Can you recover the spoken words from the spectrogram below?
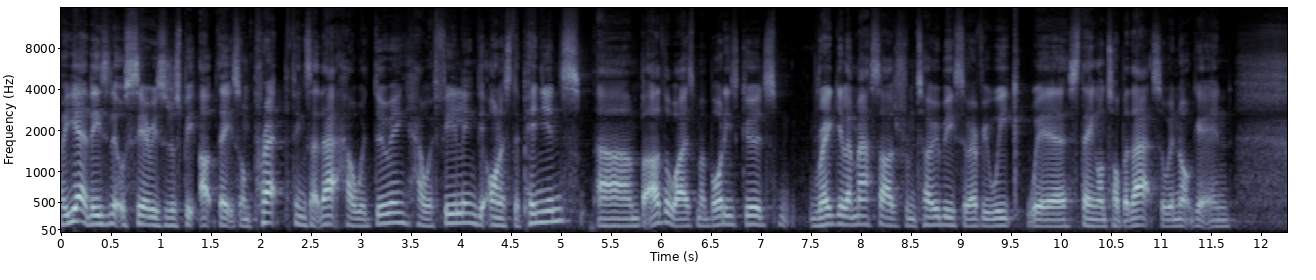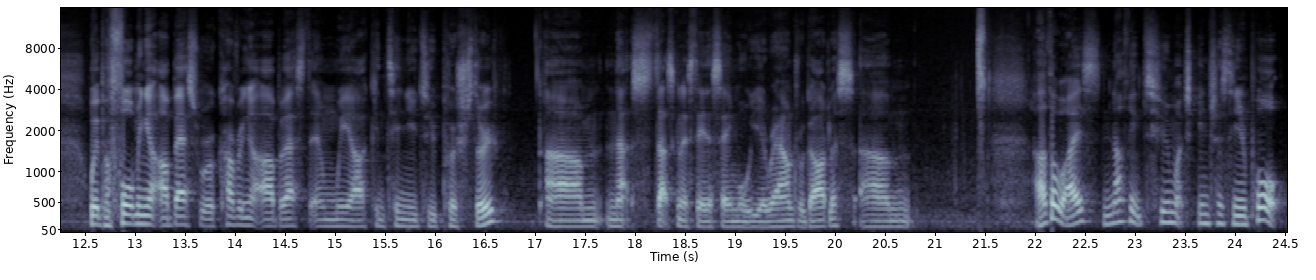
But yeah, these little series will just be updates on prep, things like that, how we're doing, how we're feeling, the honest opinions. Um, but otherwise, my body's good. Regular massage from Toby, so every week we're staying on top of that, so we're not getting. We're performing at our best, we're recovering at our best, and we are continue to push through. Um, and that's that's going to stay the same all year round, regardless. Um, otherwise, nothing too much interesting to report.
